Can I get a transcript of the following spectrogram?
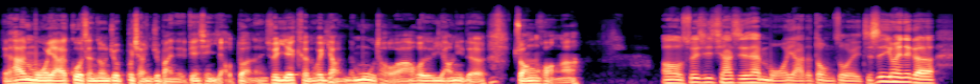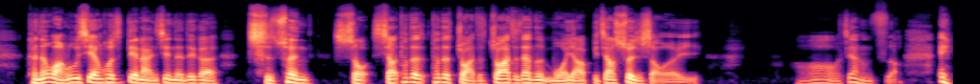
对，它磨牙的过程中就不小心就把你的电线咬断了，所以也可能会咬你的木头啊，或者咬你的装潢啊。哦，所以其实它其实在磨牙的动作，也只是因为那个可能网路线或是电缆线的这个尺寸。手小，它的它的爪子抓着这样子磨牙比较顺手而已。哦，这样子哦，哎，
